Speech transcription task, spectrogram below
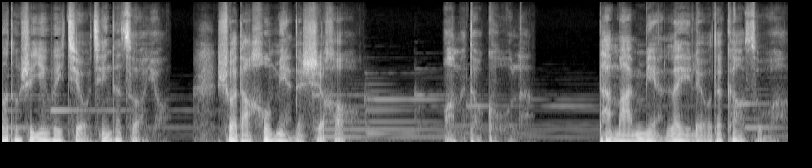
多都是因为酒精的作用。说到后面的时候，我们都哭了。他满面泪流地告诉我：“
